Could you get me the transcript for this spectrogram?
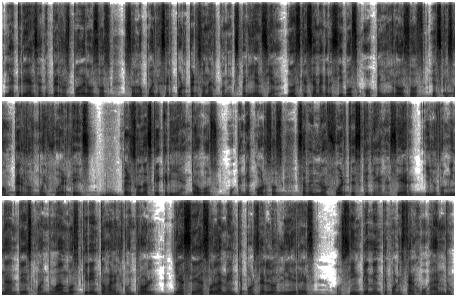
La crianza de perros poderosos solo puede ser por personas con experiencia. No es que sean agresivos o peligrosos, es que son perros muy fuertes. Personas que crían dogos o canecorsos saben lo fuertes que llegan a ser y lo dominantes cuando ambos quieren tomar el control, ya sea solamente por ser los líderes o simplemente por estar jugando.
